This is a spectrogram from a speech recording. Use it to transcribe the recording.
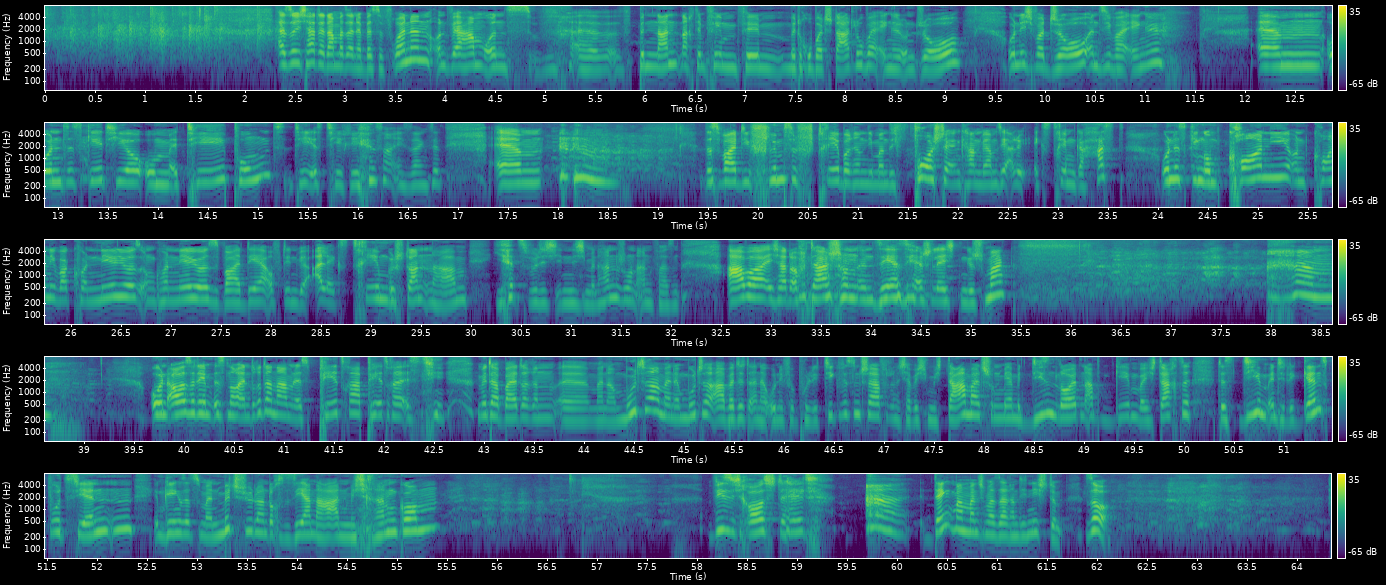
Also ich hatte damals eine beste Freundin und wir haben uns äh, benannt nach dem Film, Film mit Robert Stadluber, Engel und Joe. Und ich war Joe und sie war Engel. Ähm, und es geht hier um T. -Punkt. T ist Theresa, ich sage es jetzt. Ähm, Das war die schlimmste Streberin, die man sich vorstellen kann. Wir haben sie alle extrem gehasst. Und es ging um Corny und Corny war Cornelius und Cornelius war der, auf den wir alle extrem gestanden haben. Jetzt würde ich ihn nicht mit Handschuhen anfassen. Aber ich hatte auch da schon einen sehr, sehr schlechten Geschmack. Ähm, und außerdem ist noch ein dritter Name, der ist Petra. Petra ist die Mitarbeiterin äh, meiner Mutter. Meine Mutter arbeitet an der Uni für Politikwissenschaft und ich habe mich damals schon mehr mit diesen Leuten abgegeben, weil ich dachte, dass die im Intelligenzquotienten im Gegensatz zu meinen Mitschülern doch sehr nah an mich rankommen. Wie sich rausstellt, denkt man manchmal Sachen, die nicht stimmen. So.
